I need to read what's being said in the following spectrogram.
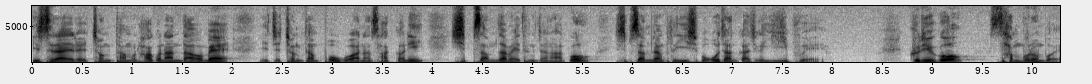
이스라엘을 정탐을 하고 난 다음에 이제 정탐 보고하는 사건이 13장에 등장하고 13장부터 25장까지가 2부예요. 그리고 3부는 뭐야?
